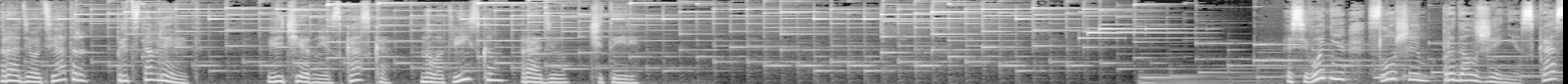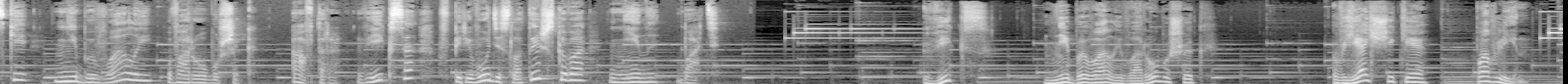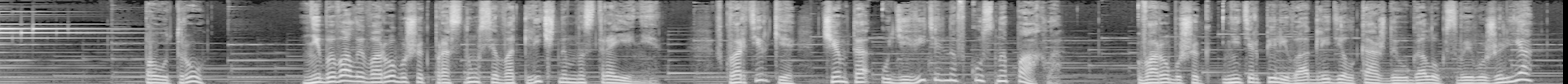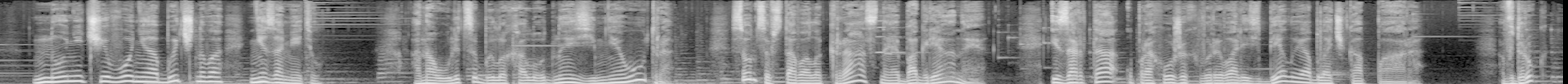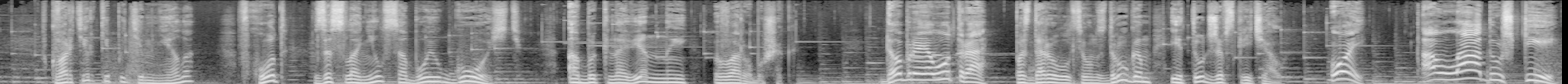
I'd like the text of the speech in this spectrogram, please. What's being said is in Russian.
Радиотеатр представляет Вечерняя сказка на Латвийском радио 4 А сегодня слушаем продолжение сказки «Небывалый воробушек» автора Викса в переводе с латышского Нины Бать. Викс, небывалый воробушек, в ящике павлин. Поутру небывалый воробушек проснулся в отличном настроении. В квартирке чем-то удивительно вкусно пахло. Воробушек нетерпеливо оглядел каждый уголок своего жилья, но ничего необычного не заметил. А на улице было холодное зимнее утро. Солнце вставало красное, багряное. Изо рта у прохожих вырывались белые облачка пара. Вдруг в квартирке потемнело, вход заслонил собою гость, обыкновенный воробушек. «Доброе утро!» – поздоровался он с другом и тут же вскричал. «Ой, оладушки!»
